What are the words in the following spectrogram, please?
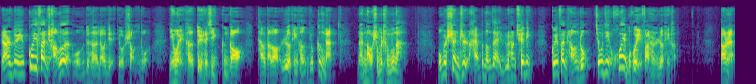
然而，对于规范场论，我们对它的了解就少得多，因为它的对称性更高，它要达到热平衡就更难。难到什么程度呢？我们甚至还不能在理论上确定规范场中究竟会不会发生热平衡。当然，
